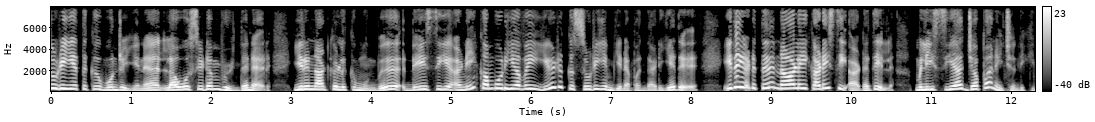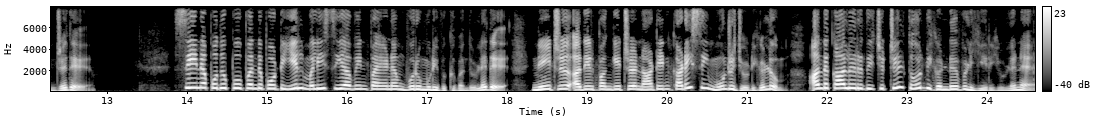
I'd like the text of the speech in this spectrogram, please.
சுழியத்துக்கு ஒன்று என லாவோஸிடம் விழுந்தனர். இரு நாட்களுக்கு முன்பு தேசிய அணி கம்போடியாவை ஏழுக்கு சுழியம் என பந்தாடியது. இதையடுத்து நாளை கடைசி ஆட்டத்தில் மலேசியா ஜப்பானை சந்திக்கின்றது. சீன பொது பூப்பந்து போட்டியில் மலேசியாவின் பயணம் ஒரு முடிவுக்கு வந்துள்ளது. நேற்று அதில் பங்கேற்ற நாட்டின் கடைசி மூன்று ஜோடிகளும் அந்த காலிறுதிச் சுற்றில் தோல்வி கண்டு வெளியேறியுள்ளன.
